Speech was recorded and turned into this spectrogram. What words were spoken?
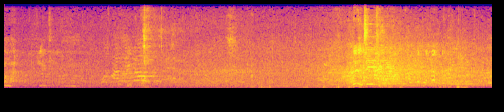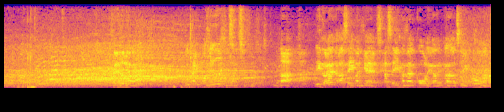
問埋呢條。哇！呢條遮住。睇到啦，好睇我睇到我少少嘅。嗱，咧就阿四問嘅，阿四係咪阿哥嚟㗎？應該係阿四哥問啊嘛，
